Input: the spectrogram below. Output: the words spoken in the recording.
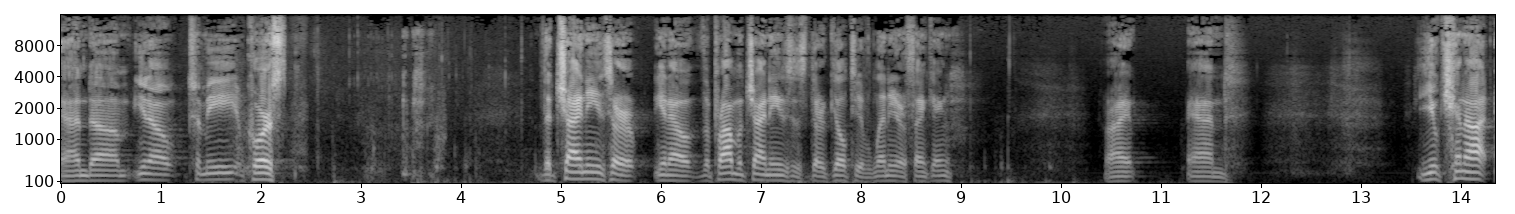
and um, you know, to me, of course, the Chinese are you know the problem with Chinese is they're guilty of linear thinking, right, and you cannot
